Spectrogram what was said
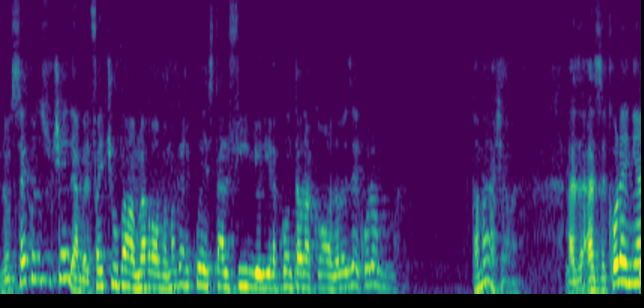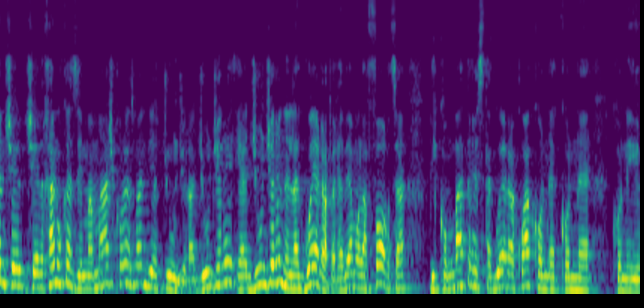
Non sai cosa succede, vabbè, fai ciuva una roba, magari questa al figlio gli racconta una cosa, vedi, quello... ממש, אבל. אז, אז כל העניין של, של חנוכה זה ממש כל הזמן di aggiungere, aggiungere e aggiungere nella guerra, perché abbiamo la forza di combattere sta guerra qua con, con, con i-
